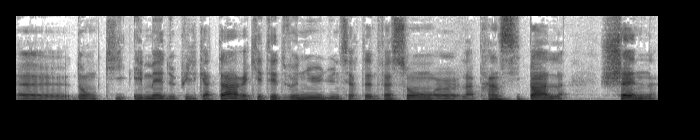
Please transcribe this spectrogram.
euh, donc qui émet depuis le Qatar et qui était devenue d'une certaine façon la principale chaîne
